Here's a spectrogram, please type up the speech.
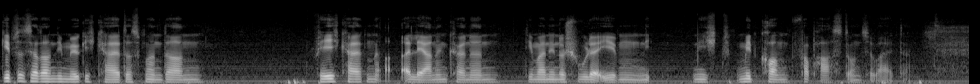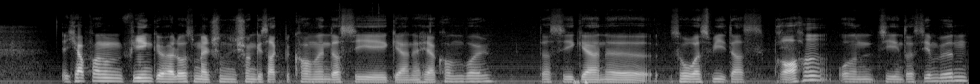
gibt es ja dann die Möglichkeit, dass man dann Fähigkeiten erlernen können, die man in der Schule eben nicht mitkommt, verpasst und so weiter. Ich habe von vielen gehörlosen Menschen schon gesagt bekommen, dass sie gerne herkommen wollen, dass sie gerne sowas wie das brauchen und sie interessieren würden,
